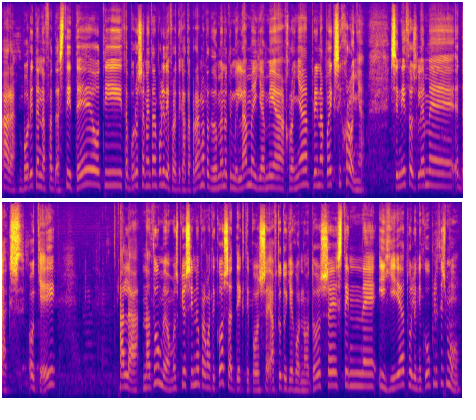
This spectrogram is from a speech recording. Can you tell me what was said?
Άρα μπορείτε να φανταστείτε ότι θα μπορούσαν να ήταν πολύ διαφορετικά τα πράγματα, δεδομένου ότι μιλάμε για μια χρονιά πριν από έξι χρόνια. Συνήθως λέμε εντάξει, οκ, Αλλά να δούμε όμως ποιος είναι ο πραγματικός αντίκτυπος αυτού του γεγονότος στην ε, υγεία του ελληνικού πληθυσμού.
